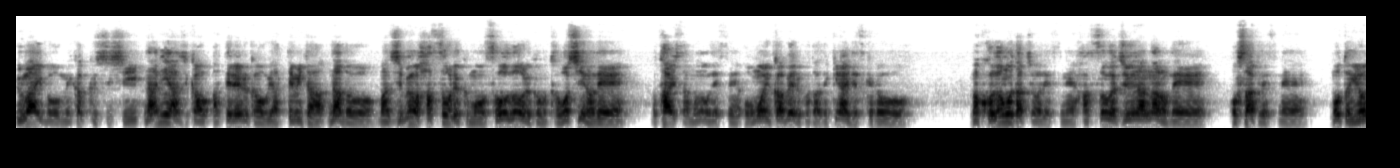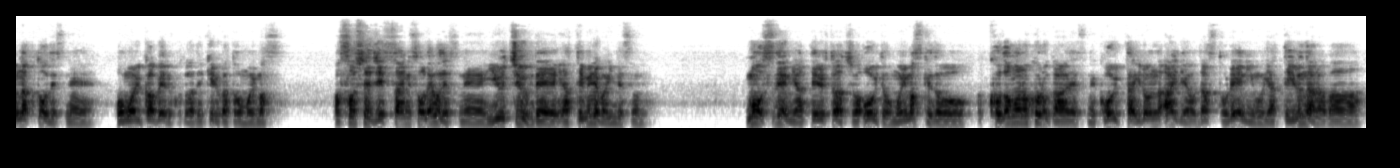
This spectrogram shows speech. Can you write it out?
うまい棒を目隠しし何味かを当てれるかをやってみたなど、まあ、自分は発想力も想像力も乏しいので大したものをですね思い浮かべることはできないですけど、まあ、子供たちはですね発想が柔軟なのでおそらくですねもっといろんなことをですね思い浮かべることができるかと思います、まあ、そして実際にそれをですね YouTube でやってみればいいんですよね。もうすでにやっている人たちは多いと思いますけど子供の頃からですねこういったいろんなアイデアを出すトレーニングをやっているならば、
